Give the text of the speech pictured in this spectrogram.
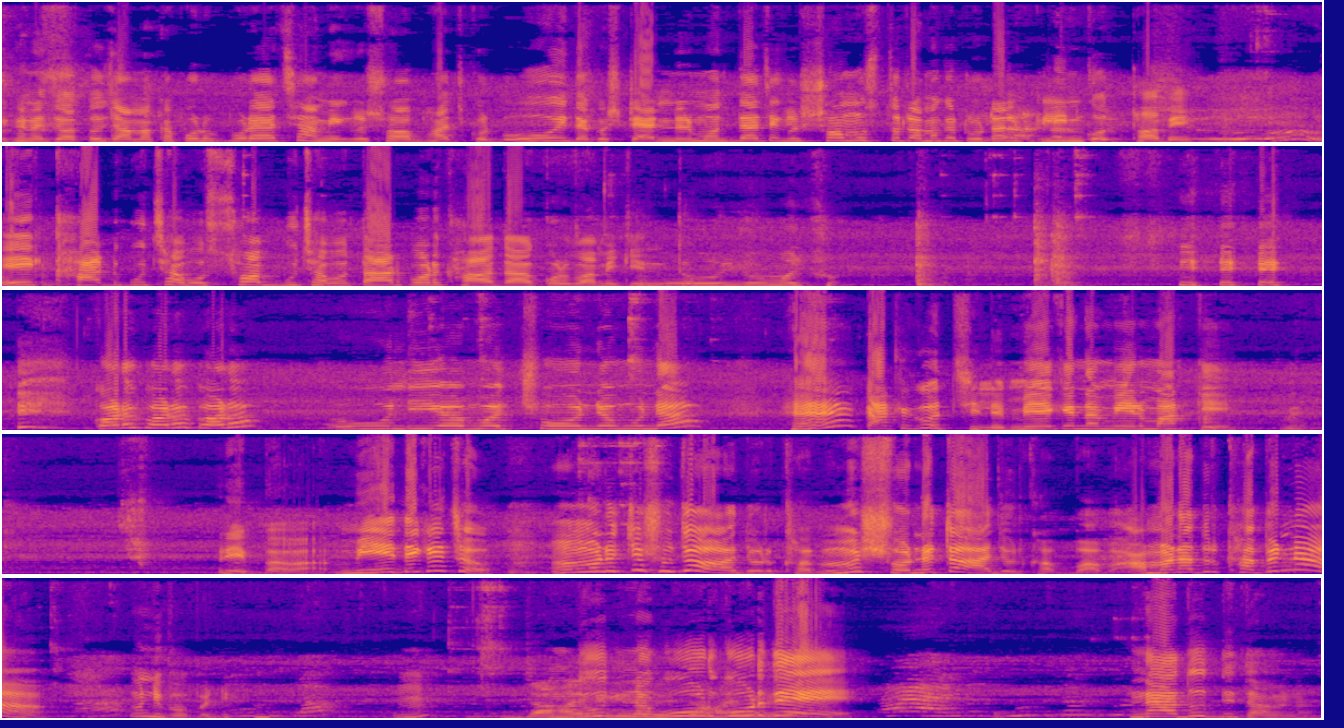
এখানে যত জামা কাপড় পরে আছে আমি এগুলো সব ভাঁজ করব। ওই দেখো স্ট্যান্ডের মধ্যে আছে এগুলো সমস্তটা আমাকে টোটাল ক্লিন করতে হবে। এই খাট গুছাবো সব গুছাবো তারপর খাওয়া দাওয়া করব আমি কিন্তু। করো করো করো। ওলি আমার ছোন মুনা হ্যাঁ কাকে করছিলে? মেয়েকে না মেয়ের মাকে? রে বাবা মেয়ে দেখেছ? আমার হচ্ছে শুধু আদর খাব আমার সোনা তো আদর খাব বাবা। আমার আদর খাবে না? উনি বাবানি হুম দুধ না গুড় গুড় দে। না দুধ দিতে হবে না।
